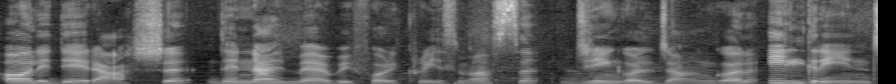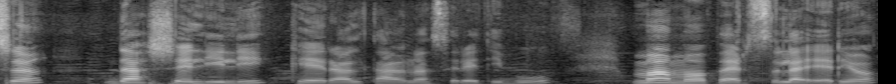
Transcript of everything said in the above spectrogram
Holiday Rush, The Nightmare Before Christmas, Jingle Jungle, Il Grinch, Dash e Lily, che in realtà è una serie tv, Mamma ho perso l'aereo,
